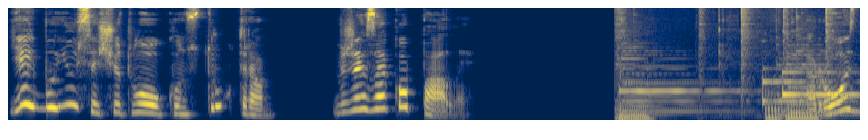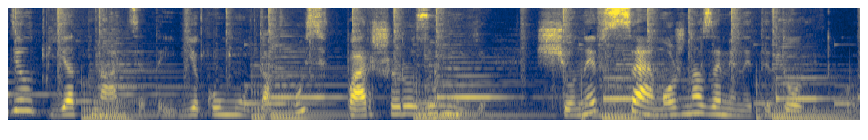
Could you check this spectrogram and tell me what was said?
я й боюся, що твого конструктора вже закопали. Розділ 15, в якому Такусь вперше розуміє, що не все можна замінити довідкою.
